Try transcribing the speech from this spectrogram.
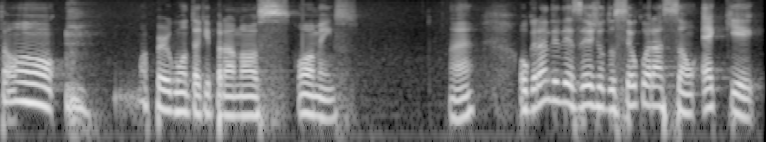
Então, uma pergunta aqui para nós homens. Né? O grande desejo do seu coração é que,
